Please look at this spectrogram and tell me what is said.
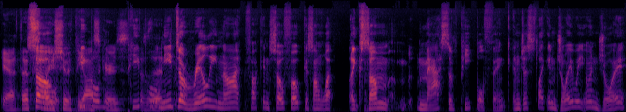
Yeah, that's so my issue with the people, Oscars. people need to really not fucking so focus on what like some mass of people think and just like enjoy what you enjoy.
